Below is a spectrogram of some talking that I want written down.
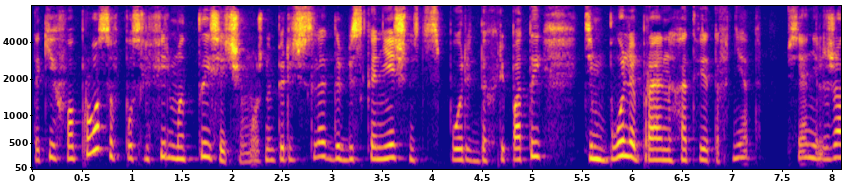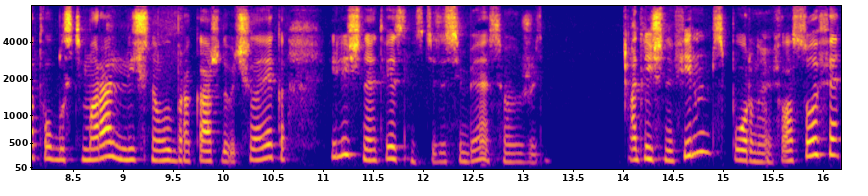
Таких вопросов после фильма тысячи. Можно перечислять до бесконечности, спорить до хрипоты. Тем более правильных ответов нет. Все они лежат в области морали, личного выбора каждого человека и личной ответственности за себя и свою жизнь. Отличный фильм, спорная философия,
